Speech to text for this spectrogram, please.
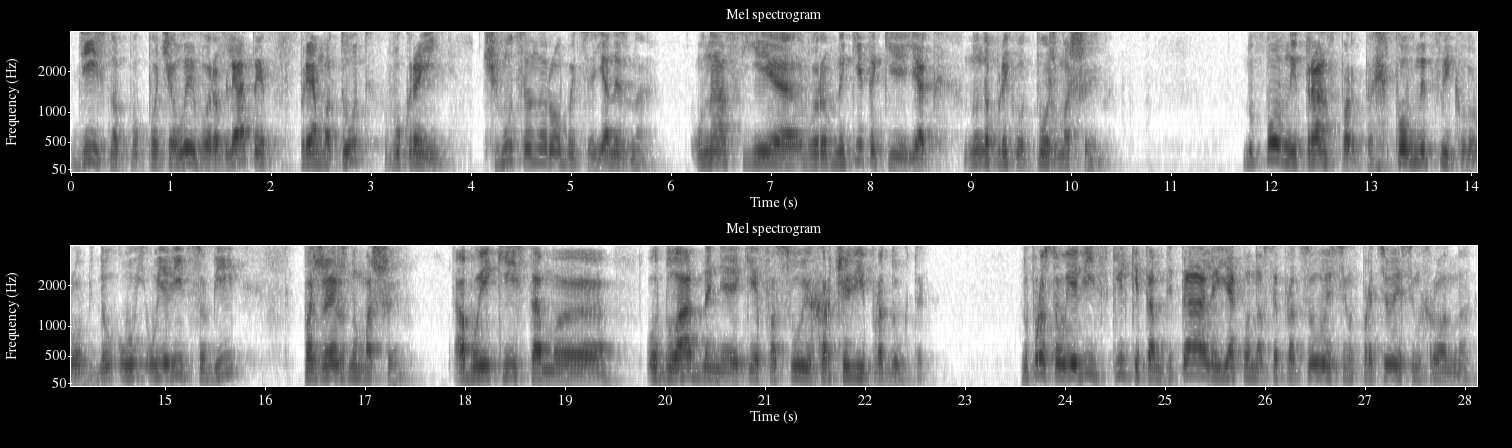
дійсно почали виробляти прямо тут, в Україні. Чому це не робиться, я не знаю. У нас є виробники такі, як, ну, наприклад, пожмашина. Ну, повний транспорт, повний цикл робить. Ну, уявіть собі пожежну машину. Або якісь там е, обладнання, яке фасує харчові продукти. Ну просто уявіть, скільки там деталей, як воно все працює, працює синхронно.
